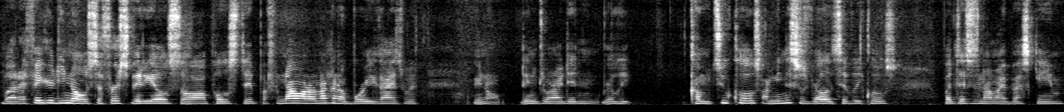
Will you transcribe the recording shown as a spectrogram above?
But I figured, you know, it's the first video, so I'll post it. But from now on, I'm not going to bore you guys with, you know, things where I didn't really come too close. I mean, this was relatively close, but this is not my best game.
